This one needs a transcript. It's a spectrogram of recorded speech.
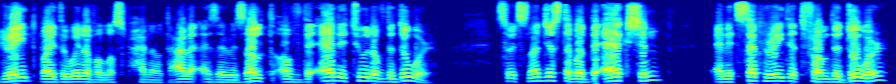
great by the will of Allah subhanahu wa ta'ala as a result of the attitude of the doer. So it's not just about the action and it's separated from the doer.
